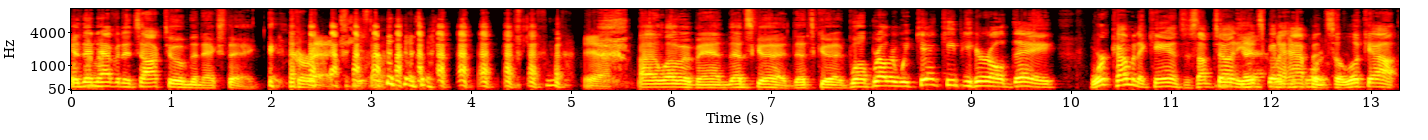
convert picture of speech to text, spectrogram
And then having to talk to him the next day. Correct. yeah. I love it, man. That's good. That's good. Well, brother, we can't keep you here all day. We're coming to Kansas. I'm telling you, Okay, it's going to happen. forward. So look out.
